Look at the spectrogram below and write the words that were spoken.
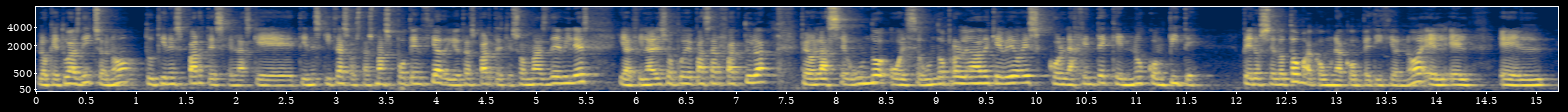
lo que tú has dicho, ¿no? Tú tienes partes en las que tienes quizás o estás más potenciado y otras partes que son más débiles y al final eso puede pasar factura, pero la segundo o el segundo problema que veo es con la gente que no compite, pero se lo toma como una competición, ¿no? El, el, el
